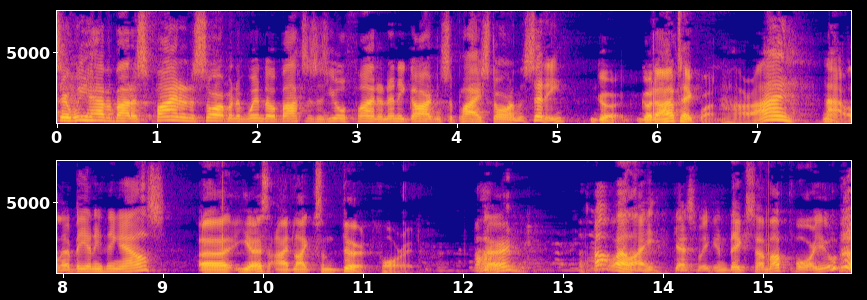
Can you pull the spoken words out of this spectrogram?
sir, we have about as fine an assortment of window boxes as you'll find in any garden supply store in the city. Good. Good. I'll take one. All right. Now, will there be anything else? Uh, yes, I'd like some dirt for it. Dirt? Well, I guess we can dig some up for you.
